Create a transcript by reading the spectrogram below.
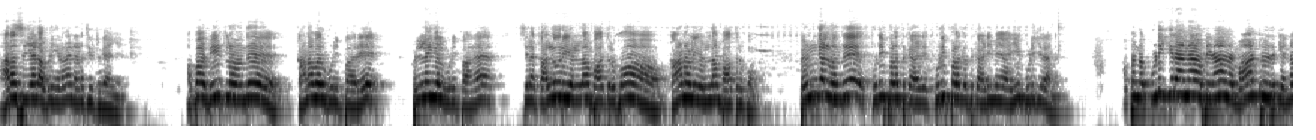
அரசியல் அப்படிங்கிறத நினைச்சிட்டு இருக்காங்க. அப்போ வீட்டில் வந்து கணவர் குடிப்பார் பிள்ளைங்கள் குடிப்பாங்க. சில கல்லூரிகள்லாம் பார்த்துருப்போம் காணொளிகள்லாம் பார்த்துருப்போம். பெண்கள் வந்து குடிப்பழத்துக்கு அடி குடிப்பழக்கத்துக்கு அடிமையாகி குடிக்கிறாங்க. அப்போ இந்த குடிக்கிறாங்க அப்படின்னா அதை மாற்றுறதுக்கு என்ன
